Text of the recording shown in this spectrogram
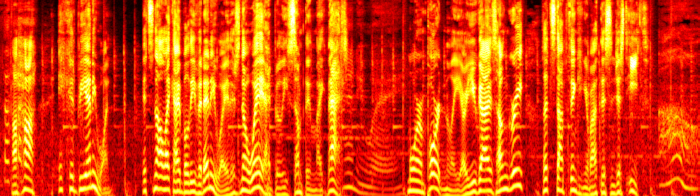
Uh-huh. It could be anyone. It's not like I believe it anyway. There's no way I'd believe something like that. Anyway. More importantly, are you guys hungry? Let's stop thinking about this and just eat. oh.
